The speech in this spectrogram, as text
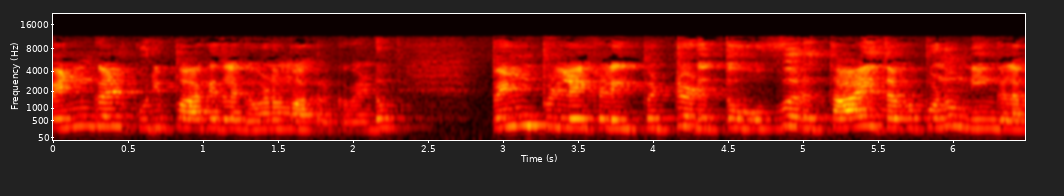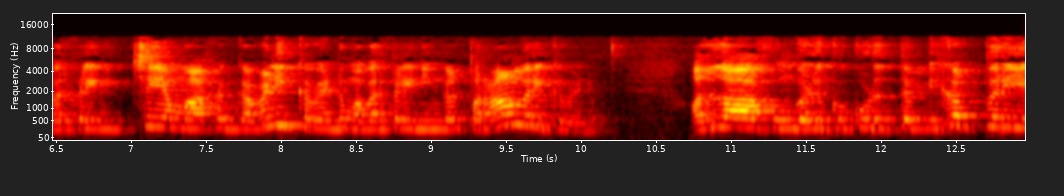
பெண்கள் குறிப்பாக இதுல கவனமாக இருக்க வேண்டும். பெண் பிள்ளைகளை பெற்றெடுத்த ஒவ்வொரு தாய் தகப்பனும் நீங்கள் அவர்களை நிச்சயமாக கவனிக்க வேண்டும். அவர்களை நீங்கள் பராமரிக்க வேண்டும். அல்லாஹ் உங்களுக்கு கொடுத்த மிகப்பெரிய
